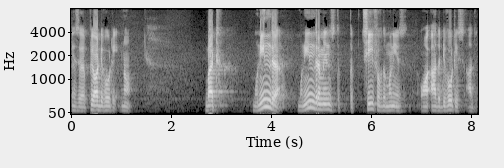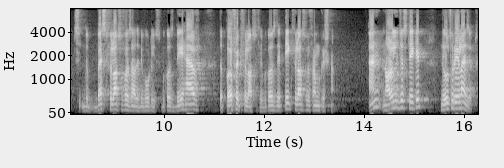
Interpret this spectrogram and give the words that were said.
is a pure devotee, no. But Munindra, Munindra means the, the chief of the Munis, are the devotees, are the, the best philosophers are the devotees because they have the perfect philosophy, because they take philosophy from Krishna. And not only just take it, they also realize it.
